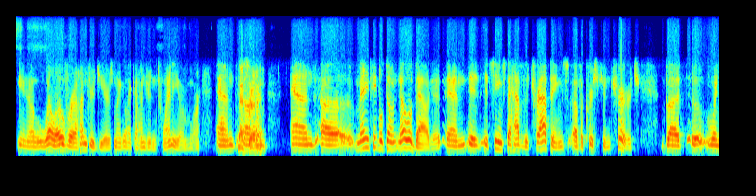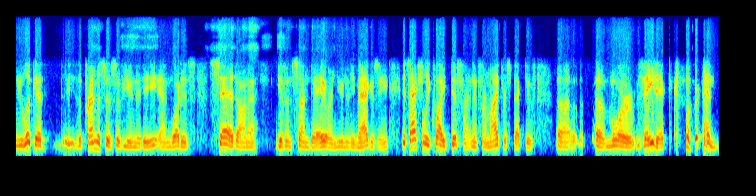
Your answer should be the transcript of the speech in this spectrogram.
you know, well over a hundred years, maybe like 120 or more, and That's um, right. and uh, many people don't know about it, and it, it seems to have the trappings of a Christian church, but uh, when you look at the, the premises of unity and what is said on a given Sunday or in Unity magazine, it's actually quite different. And from my perspective, uh, uh, more Vedic and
